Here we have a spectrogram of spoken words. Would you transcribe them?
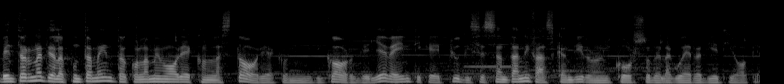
Bentornati all'appuntamento con la memoria e con la storia, con i ricordi e gli eventi che più di 60 anni fa scandirono il corso della guerra di Etiopia.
